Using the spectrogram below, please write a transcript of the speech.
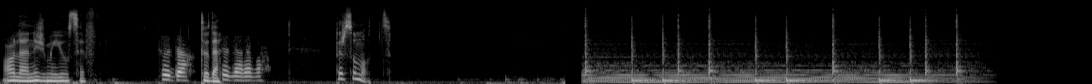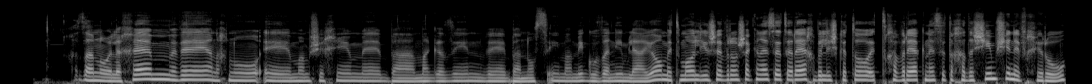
עולה נג'מי יוסף. תודה. תודה. תודה רבה. פרסומות. חזרנו אליכם, ואנחנו אה, ממשיכים אה, במגזין ובנושאים המגוונים להיום. אתמול יושב ראש הכנסת אירח בלשכתו את חברי הכנסת החדשים שנבחרו,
